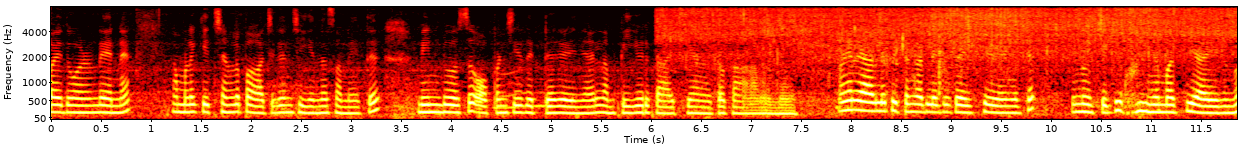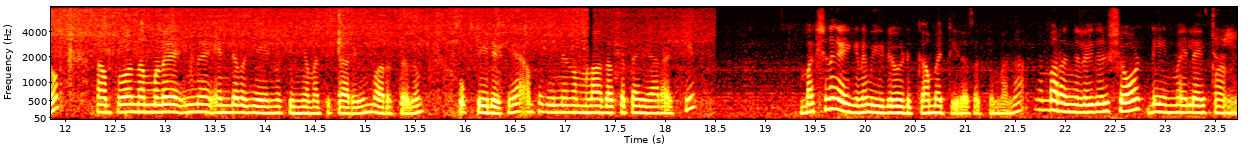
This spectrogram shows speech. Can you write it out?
ആയതുകൊണ്ട് തന്നെ നമ്മൾ കിച്ചണിൽ പാചകം ചെയ്യുന്ന സമയത്ത് വിൻഡോസ് ഓപ്പൺ ചെയ്തിട്ട് കഴിഞ്ഞാൽ നമുക്ക് ഈ ഒരു കാഴ്ചയാണ് കേട്ടോ കാണാൻ വന്നത്. അങ്ങനെ രാവിലെ പിട്ടും കടലൊക്കെ കഴിച്ച് കഴിഞ്ഞിട്ട് ഇന്ന് ഉച്ചയ്ക്ക് കുഞ്ഞമത്തിയായിരുന്നു അപ്പോൾ നമ്മൾ ഇന്ന് എന്റെ വകയായിരുന്നു കുഞ്ഞമത്തി കറിയും വറുത്തതും ഉപ്പേരിയൊക്കെ. അപ്പോൾ പിന്നെ നമ്മൾ അതൊക്കെ തയ്യാറാക്കി ഭക്ഷണം കഴിക്കുന്ന വീഡിയോ എടുക്കാൻ പറ്റിയില്ല സത്യം പറഞ്ഞാൽ. ഞാൻ പറഞ്ഞല്ലോ ഇതൊരു ഷോർട്ട് ഡേ ഇൻ മൈ ലൈഫാണ്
